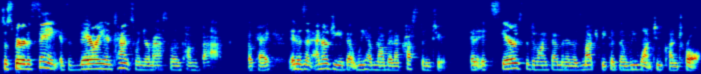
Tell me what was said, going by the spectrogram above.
So spirit is saying it's very intense when your masculine comes back. Okay, it is an energy that we have not been accustomed to. And it scares the divine feminine as much because then we want to control,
